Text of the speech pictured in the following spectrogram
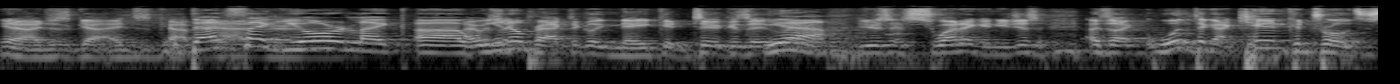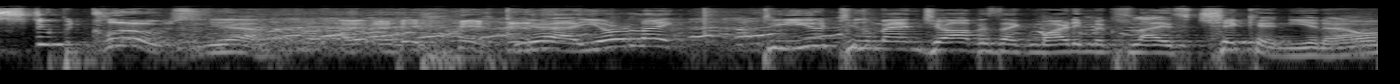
you know, I just got. I just got. That's mad like there. your like uh, I was you like know practically naked too, because Yeah. you're just sweating, and you just. I was like, one thing I can control is stupid clothes. yeah I- I- yeah you're like to you two man job is like Marty McFly's chicken you know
